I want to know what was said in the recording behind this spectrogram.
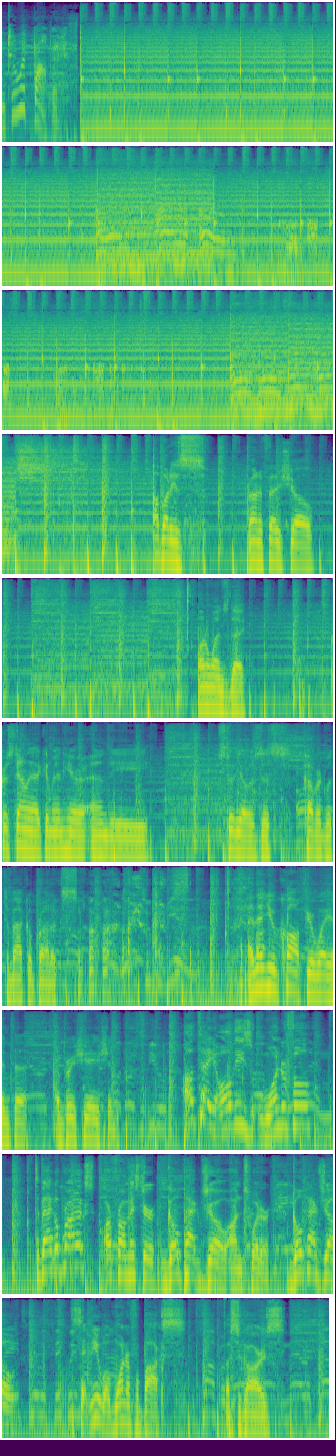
To it, boppers. Buddies, Ron and Fez show on a Wednesday. Chris Stanley, I come in here and the studio is just covered with tobacco products. and then you cough your way into appreciation. I'll tell you, all these wonderful tobacco products are from Mr. GoPack Joe on Twitter. GoPack Joe sent you a wonderful box of cigars.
